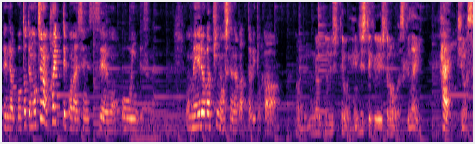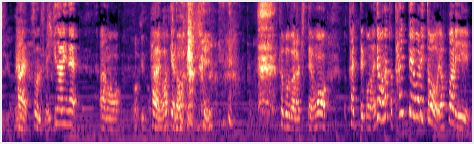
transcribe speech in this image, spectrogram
連絡を取って、もちろん帰ってこない先生も多いんですね。もうメールが機能してなかったりとか。まあ、連絡しても返事してくれる人の方が少ないはい。気はするよね。はい。そうですね。いきなりね、あの、わけの。はい、わけのわかんない とこから来ても、帰ってこない。でもなんか大抵割と、やっぱり、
